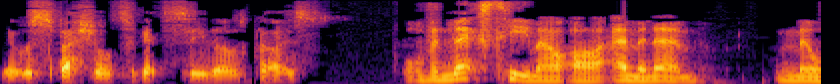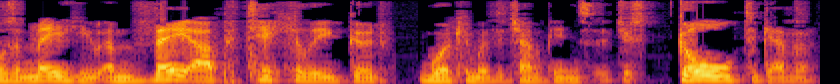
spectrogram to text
It was special to get to see those guys. Well, the next team out are M&M, Mills and Mayhew, and they are particularly good working with the champions. Just gold together.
